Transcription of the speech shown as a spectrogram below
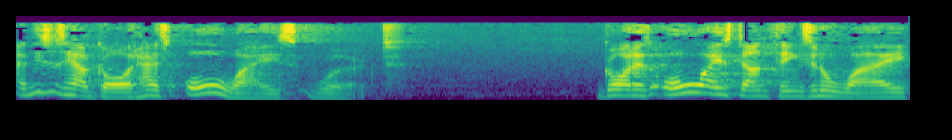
And this is how God has always worked. God has always done things in a way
